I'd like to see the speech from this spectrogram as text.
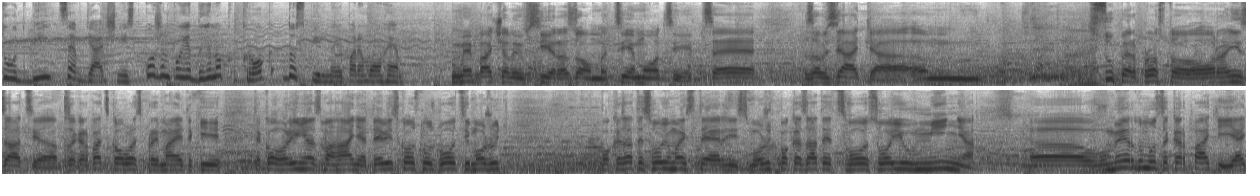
Тут бій це вдячність. Кожен поєдинок крок до спільної перемоги. Ми бачили всі разом ці емоції, це завзяття. Супер просто організація. Закарпатська область приймає такі, такого рівня змагання, де військовослужбовці можуть показати свою майстерність, можуть показати сво- свої вміння е, в мирному Закарпатті. Я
